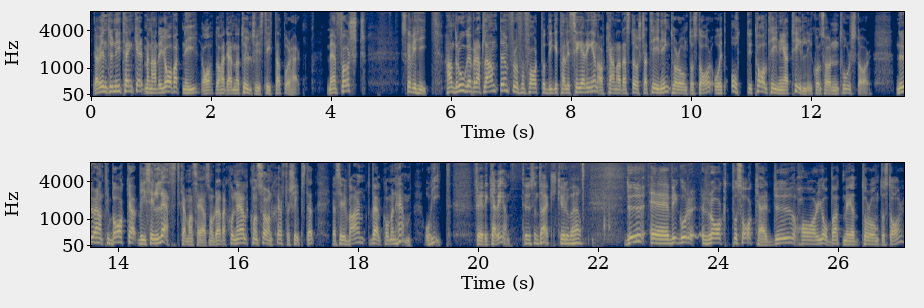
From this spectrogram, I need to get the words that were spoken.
Jag vet inte hur ni tänker, men hade jag varit ni, ja, då hade jag naturligtvis tittat på det här. Men först ska vi hit. Han drog över Atlanten för att få fart på digitaliseringen av Kanadas största tidning, Toronto Star, och ett 80-tal tidningar till i koncernen Torstar. Nu är han tillbaka vid sin läst kan man säga, som redaktionell koncernchef för Schibsted. Jag säger varmt välkommen hem och hit, Fredrik Karén. Tusen tack, kul att vara här. Du, eh, vi går rakt på sak här. Du har jobbat med Toronto Star,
